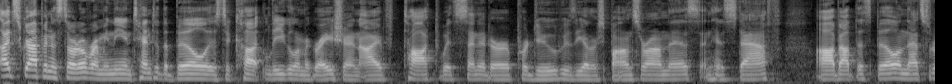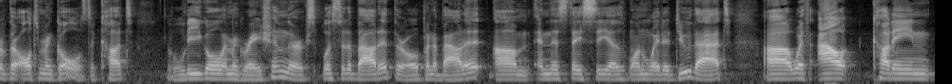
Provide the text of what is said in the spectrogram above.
I'd scrap it and start over. I mean, the intent of the bill is to cut legal immigration. I've talked with Senator Perdue, who's the other sponsor on this, and his staff uh, about this bill, and that's sort of their ultimate goal is to cut legal immigration. They're explicit about it. They're open about it, um, and this they see as one way to do that uh, without cutting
